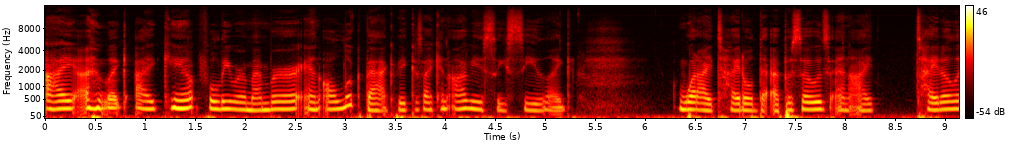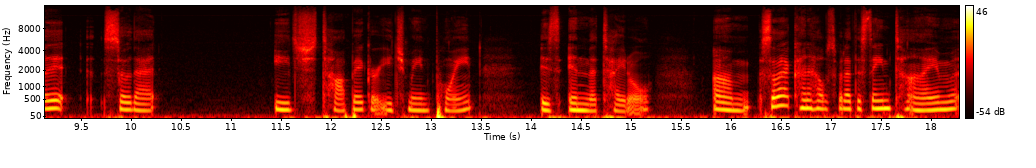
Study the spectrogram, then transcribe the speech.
I, I like, I can't fully remember and I'll look back because I can obviously see like what I titled the episodes and I title it so that each topic or each main point is in the title. Um, so that kind of helps, but at the same time,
